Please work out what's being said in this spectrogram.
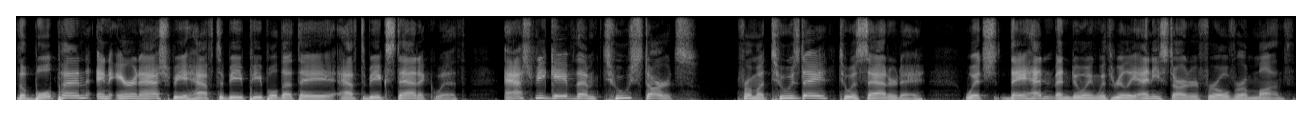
the bullpen and Aaron Ashby have to be people that they have to be ecstatic with. Ashby gave them two starts from a Tuesday to a Saturday, which they hadn't been doing with really any starter for over a month.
